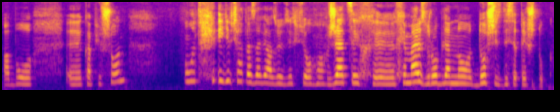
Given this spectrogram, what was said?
або е, капюшон. От, і дівчата зав'язують зі всього. Вже цих е, химер зроблено до 60 штук.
